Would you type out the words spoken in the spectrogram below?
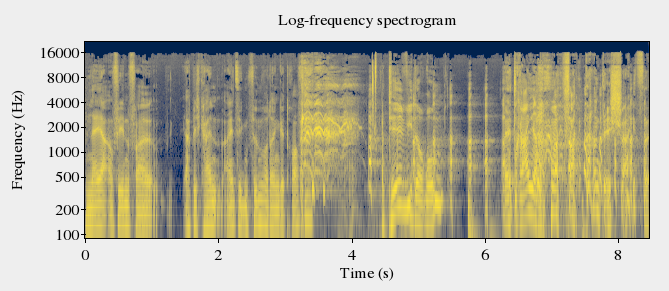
Naja, auf jeden Fall habe ich keinen einzigen Fünfer dann getroffen. Till wiederum, äh, Dreier, verdammte Scheiße.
